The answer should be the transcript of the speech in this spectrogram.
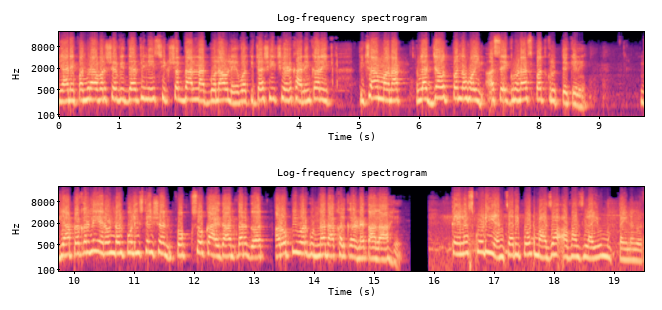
याने पंधरा वर्षीय विद्यार्थिनी शिक्षक दालनात बोलावले व तिच्याशी छेडखानी करीत तिच्या मनात लज्जा उत्पन्न होईल असे घृणास्पद कृत्य केले. या प्रकरणी एरोंडल पोलीस स्टेशन पोक्सो कायदा अंतर्गत आरोपीवर गुन्हा दाखल करण्यात आला आहे. कैलास कोडी यांचा रिपोर्ट माझा आवाज लाईव्ह मुक्ताईनगर.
